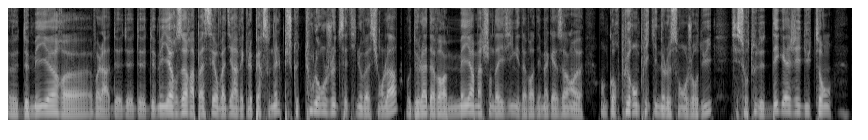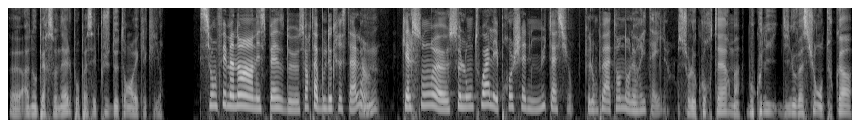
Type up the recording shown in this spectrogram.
euh, de, meilleures, euh, voilà, de, de, de, meilleures heures à passer, on va dire, avec le personnel, puisque tout l'enjeu de cette innovation-là, au-delà d'avoir un meilleur merchandising et d'avoir des magasins euh, encore plus remplis qu'ils ne le sont aujourd'hui, c'est surtout de dégager du temps à nos personnels pour passer plus de temps avec les clients. Si on fait maintenant un espèce de sorte à boule de cristal, mmh. Quelles sont, euh, selon toi, les prochaines mutations que l'on peut attendre dans le retail? Sur le court terme, beaucoup d'innovations, en tout cas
